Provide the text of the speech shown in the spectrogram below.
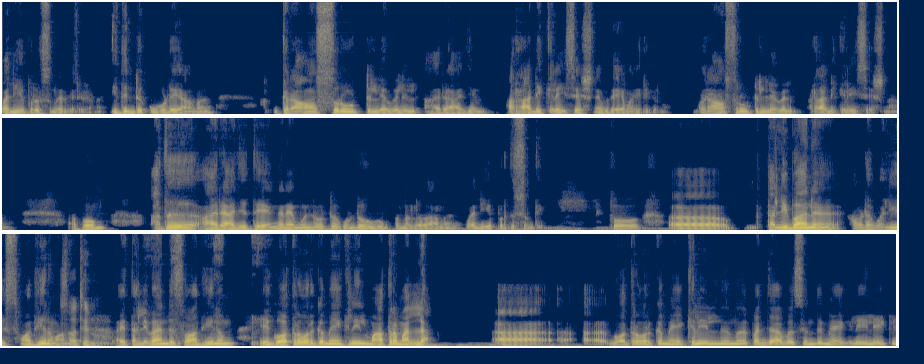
വലിയ പ്രതിസന്ധി നേരിടുകയാണ്. ഇതിന്റെ കൂടെയാണ് ഗ്രാസ് റൂട്ട് ലെവലിൽ ആ രാജ്യം റാഡിക്കലൈസേഷന് വിധേയമായിരിക്കുന്നു ഗ്രാസ് റൂട്ട് ലെവൽ റാഡിക്കലൈസേഷനാണ് അപ്പം അത് ആ രാജ്യത്തെ എങ്ങനെ മുന്നോട്ട് കൊണ്ടുപോകും എന്നുള്ളതാണ് വലിയ പ്രതിസന്ധി. ഇപ്പോൾ തലിബാന് അവിടെ വലിയ സ്വാധീനമാണ്. തലിബാന്റെ സ്വാധീനം ഈ ഗോത്രവർഗ മേഖലയിൽ മാത്രമല്ല. ഗോത്രവർഗ മേഖലയിൽ നിന്ന് പഞ്ചാബ് സിന്ധ് മേഖലയിലേക്ക്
